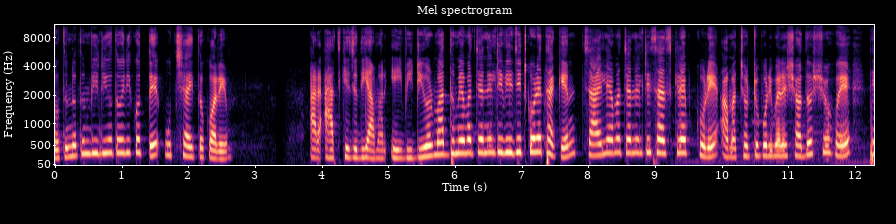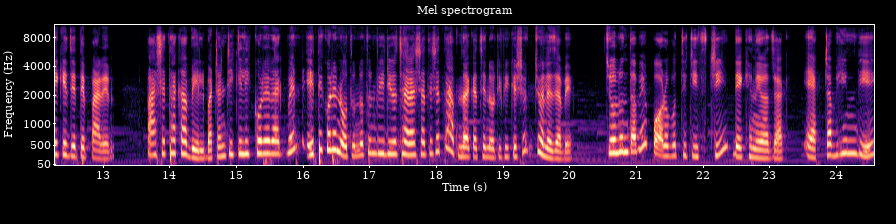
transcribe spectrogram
নতুন নতুন ভিডিও তৈরি করতে উৎসাহিত করে। আর আজকে যদি আমার এই ভিডিওর মাধ্যমে আমার চ্যানেলটি ভিজিট করে থাকেন, চাইলে আমার চ্যানেলটি সাবস্ক্রাইব করে আমার ছোট্ট পরিবারের সদস্য হয়ে থেকে যেতে পারেন। পাশে থাকা বেল বাটনটি ক্লিক করে রাখবেন। এতে করে নতুন নতুন ভিডিও ছাড়ার সাথে সাথে আপনার কাছে নোটিফিকেশন চলে যাবে। চলুন তবে পরবর্তী টিপসটি দেখে নেওয়া যাক। একটা ভীম দিয়ে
